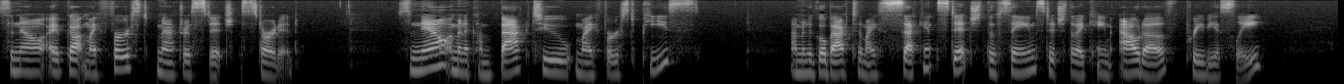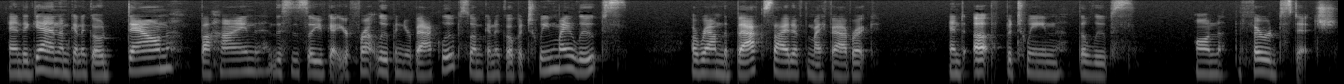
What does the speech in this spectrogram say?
So now I've got my first mattress stitch started. So now I'm going to come back to my first piece I'm going to go back to my second stitch, the same stitch that I came out of previously. And again, I'm going to go down behind, this is so you've got your front loop and your back loop. So I'm going to go between my loops around the back side of my fabric and up between the loops on the third stitch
